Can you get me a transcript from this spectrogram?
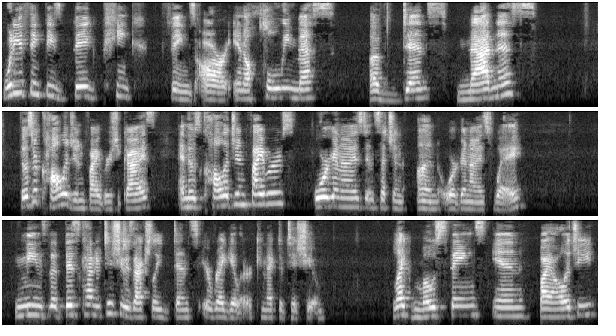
What do you think these big pink things are in a holy mess of dense madness? Those are collagen fibers, you guys. And those collagen fibers, organized in such an unorganized way, means that this kind of tissue is actually dense, irregular connective tissue. Like most things in biology,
